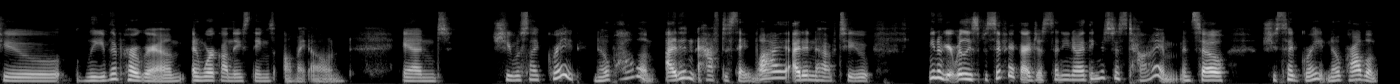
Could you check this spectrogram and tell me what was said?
to leave the program and work on these things on my own. And she was like, Great, no problem. I didn't have to say why. I didn't have to you know, get really specific. I just said, you know, I think it's just time. And so she said, great, no problem.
